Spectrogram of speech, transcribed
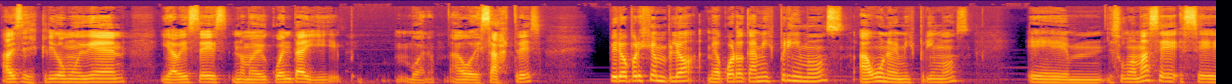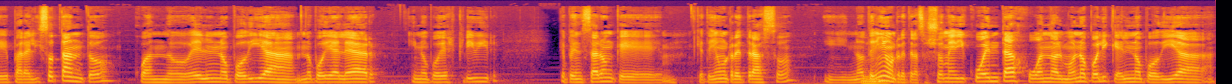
a veces escribo muy bien y a veces no me doy cuenta y bueno, hago desastres. Pero por ejemplo, me acuerdo que a mis primos, a uno de mis primos, eh, su mamá se, se paralizó tanto cuando él no podía, no podía leer y no podía escribir, que pensaron que, que tenía un retraso y no Mm. tenía un retraso. Yo me di cuenta jugando al Monopoly que él no podía,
